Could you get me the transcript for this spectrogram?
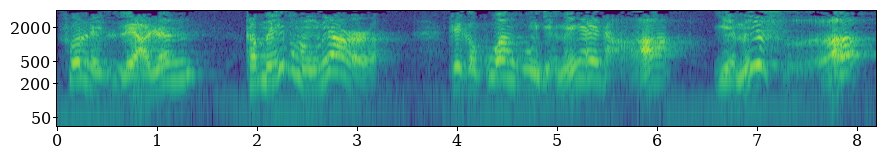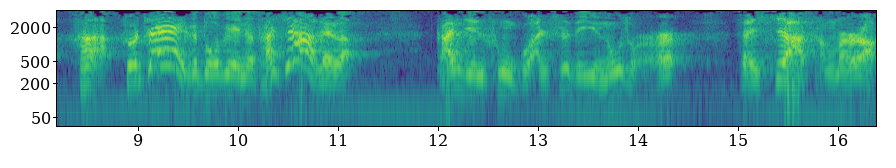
说俩俩人他没碰面啊，这个关公也没挨打，也没死。哈，说这个多别扭，他下来了，赶紧冲管事的一努嘴儿，在下场门啊，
